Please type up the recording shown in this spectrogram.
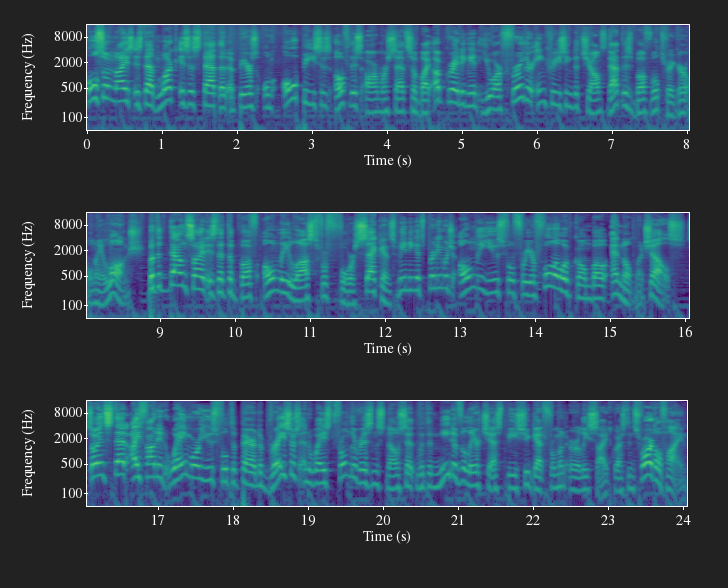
Also nice is that luck is a stat that appears on all pieces of this armor set, so by upgrading it, you are further increasing the chance that this buff will trigger on a launch. But the downside is that the buff only lasts for 4 seconds, meaning it's pretty much only useful for your follow-up combo and not much else. So instead, I found it way more useful to pair the bracers and waist from the Risen Snow set with the Nidavellir chest piece you get from an early side quest in Svartalfheim.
